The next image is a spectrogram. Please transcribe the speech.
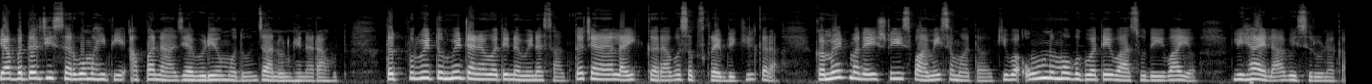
याबद्दलची सर्व माहिती आपण आज या व्हिडिओमधून जाणून घेणार आहोत. तत्पूर्वी तुम्ही चॅनलवरती नवीन असाल तर चॅनलला लाईक करा व सबस्क्राईब देखील करा. कमेंटमध्ये श्री स्वामी समर्थ किंवा ओम नमो भगवते वासुदेवाय लिहायला विसरू नका.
